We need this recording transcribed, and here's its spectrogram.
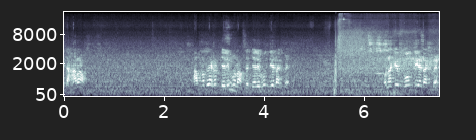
এটা হারাম। আপনাদের এখন টেলিফোন আছে, টেলিফোন দিয়ে ডাকবেন। ওনাকে ফোন দিয়ে ডাকবেন।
